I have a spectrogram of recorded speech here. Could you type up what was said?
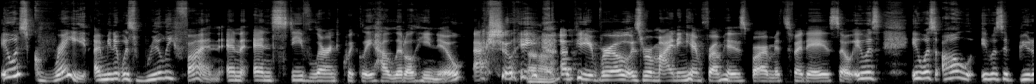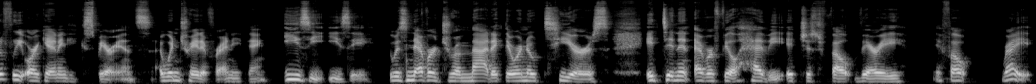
It was great. I mean, it was really fun. And and Steve learned quickly how little he knew actually uh-huh. of Hebrew. It was reminding him from his bar mitzvah days. So it was it was all it was a beautifully organic experience. I wouldn't trade it for anything. Easy, easy. It was never dramatic. There were no tears. It didn't ever feel heavy. It just felt very it felt right.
